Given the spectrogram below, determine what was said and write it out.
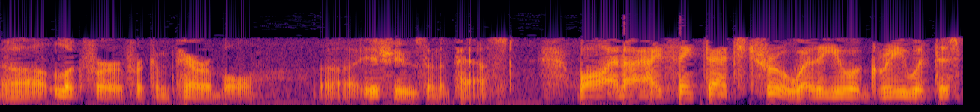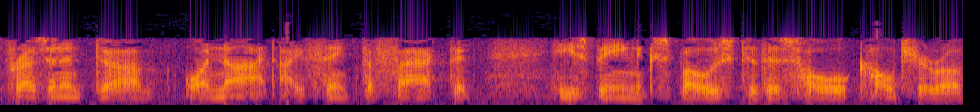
uh, look for for comparable uh, issues in the past. Well, and I think that's true, whether you agree with this president uh, or not. I think the fact that he's being exposed to this whole culture of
